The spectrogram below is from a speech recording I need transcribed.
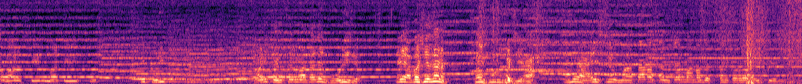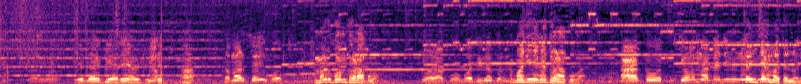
અમારો શેર માટીની એ પૂરી મારી કંચર માતા છે ને ભોળી છે. એ અવશ્ય છે ને તમે પૂરું કરશે હા. અમે આવીશું. માતાના ચંચળમાંના દર્શન કરવા આવીશું એ આવજો? હા. તમારું કયું ગોમ? અમારું ગોમ ધોળાકુવા. દોરાકો ગાંધીનગર ગાંધીનગર ધોળાકુવા. હા તો કેવા માતાજીનું નામ ચંચર માતાનું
